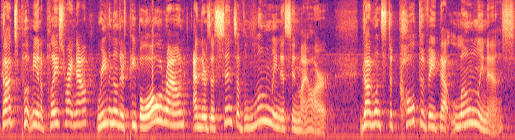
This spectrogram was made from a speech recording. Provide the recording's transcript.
God's put me in a place right now where even though there's people all around and there's a sense of loneliness in my heart, God wants to cultivate that loneliness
